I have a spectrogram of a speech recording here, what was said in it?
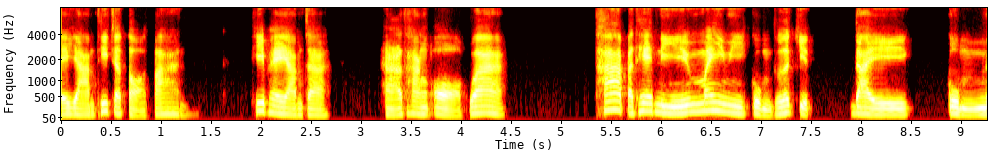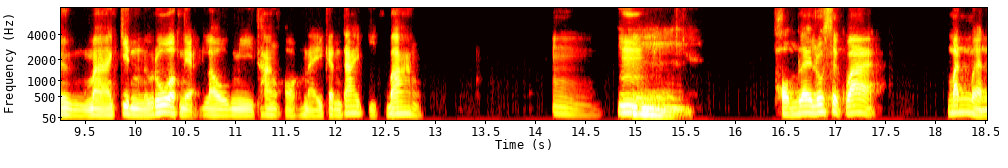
ยายามที่จะต่อต้าน ที่พยายามจะหาทางออกว่า ถ้าประเทศนี้ไม่มีกลุ่มธุรกิจใด กลุ่มหนึ่งมากินรวบเนี่ย เรามีทางออกไหนกันได้อีกบ้างอืมอืม อืม ผมเลยรู้สึกว่ามันเหมือน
